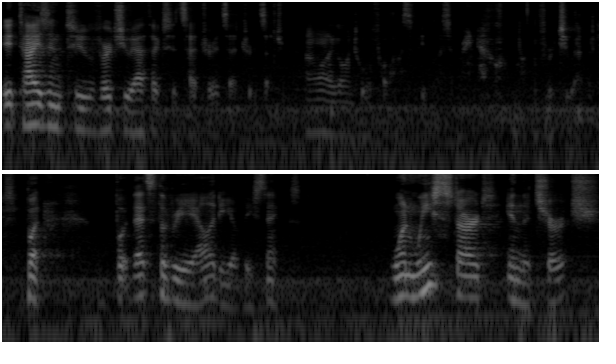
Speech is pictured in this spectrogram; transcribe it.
it ties into virtue ethics, etc., etc., etc. I don't want to go into a philosophy lesson right now about virtue ethics, but but that's the reality of these things. When we start in the church,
